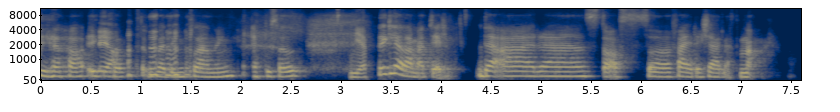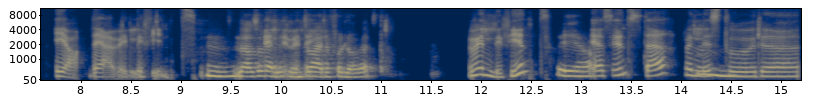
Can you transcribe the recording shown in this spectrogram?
Ja, ikke Ja. sant? Wedding planning episode. Yep. Det gleder jeg meg til. Det er eh, stas å feire kjærligheten, da. Ja, det er veldig fint. Mm, det er også veldig, Veldig, fint å være forlovet. Veldig fint. Ja. Jeg syns det. Veldig Mm. stor, eh,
